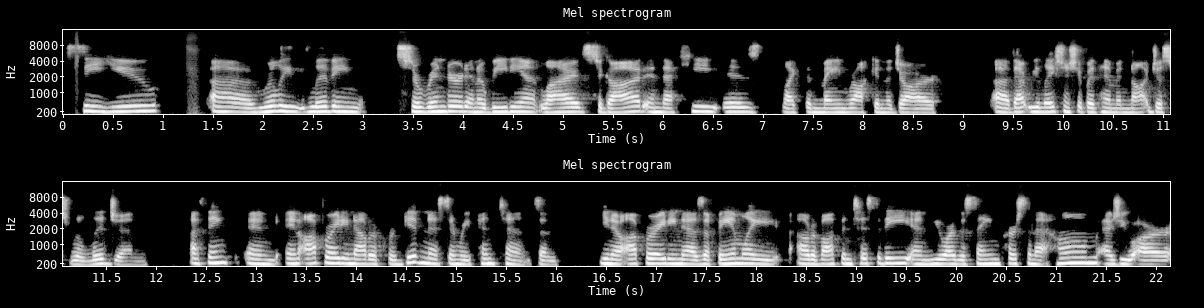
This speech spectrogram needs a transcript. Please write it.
see you uh, really living surrendered and obedient lives to God and that He is like the main rock in the jar. Uh, that relationship with Him and not just religion. I think, and and operating out of forgiveness and repentance, and you know, operating as a family out of authenticity, and you are the same person at home as you are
